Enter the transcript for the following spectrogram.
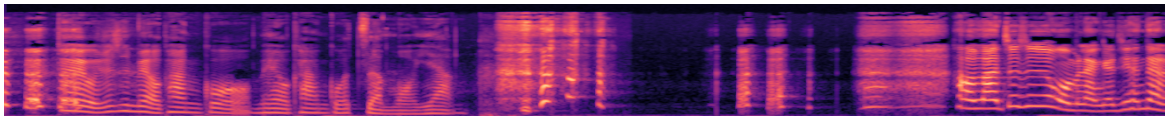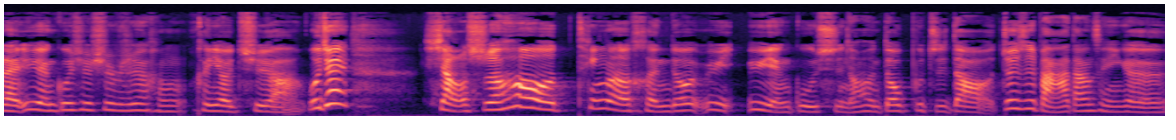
对，我就是没有看过，没有看过，怎么样？好啦，这就是我们两个今天带来寓言故事，是不是很很有趣啊？我觉得。小时候听了很多寓寓言故事，然后你都不知道，就是把它当成一个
